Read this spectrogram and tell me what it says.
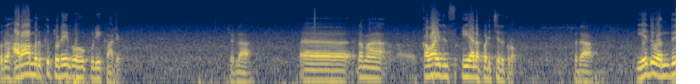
ஒரு ஹராமிற்கு துணை போகக்கூடிய காரியம். சரிங்களா? நம்ம கவாயுதில் ஃபிக்கியால் படிச்சிருக்கிறோம். சரிங்களா? எது வந்து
